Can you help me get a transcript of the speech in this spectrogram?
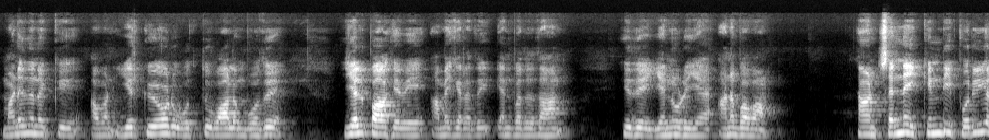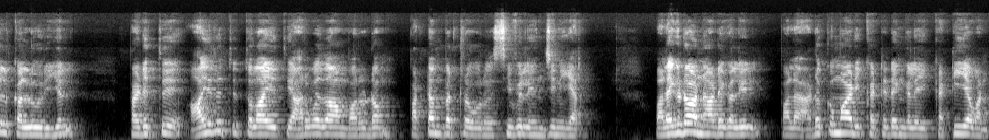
மனிதனுக்கு அவன் இயற்கையோடு ஒத்து வாழும்போது இயல்பாகவே அமைகிறது என்பதுதான் இது என்னுடைய அனுபவம். நான் சென்னை கிண்டி பொறியியல் கல்லூரியில் படித்து ஆயிரத்தி தொள்ளாயிரத்தி அறுபதாம் வருடம் பட்டம் பெற்ற ஒரு சிவில் என்ஜினியர். வளைகுடா நாடுகளில் பல அடுக்குமாடி கட்டிடங்களை கட்டியவன்.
